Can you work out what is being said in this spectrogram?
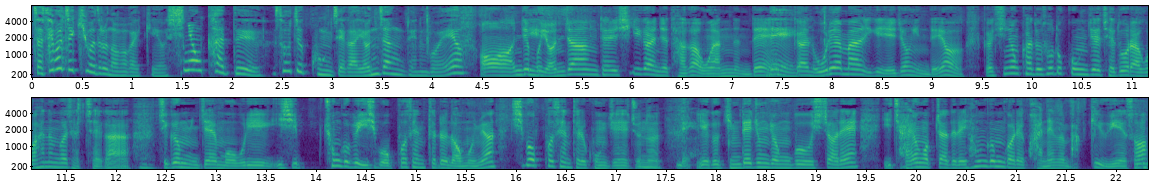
자, 세 번째 키워드로 넘어갈게요. 신용카드 소득 공제가 연장되는 거예요. 어, 이제 뭐 예. 연장될 시기가 이제 다가왔는데, 네. 그러니까 올해 말 이게 예정인데요. 그러니까 신용카드 소득공제 제도라고 하는 것 자체가 음. 지금 이제 뭐 우리 20, 총급여 25%를 넘으면 15%를 공제해 주는 네. 이게 그 김대중 정부 시절에 이 자영업자들의 현금 거래 관행을 막기 위해서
